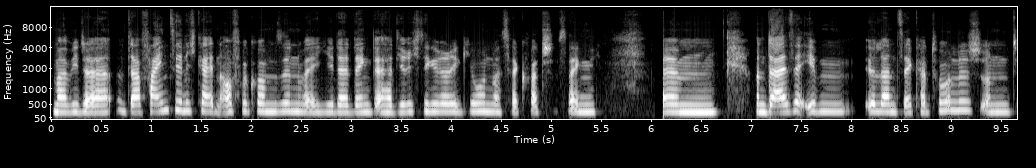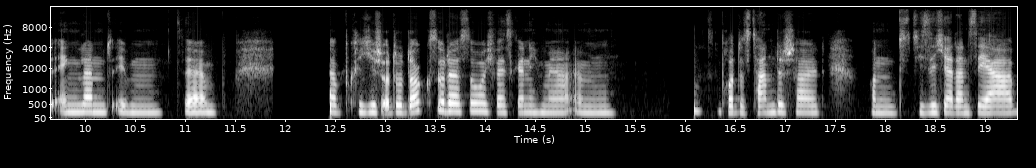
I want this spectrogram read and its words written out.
mal wieder da Feindseligkeiten aufgekommen sind, weil jeder denkt, er hat die richtige Religion, was ja Quatsch ist eigentlich. Ähm, und da ist ja eben Irland sehr katholisch und England eben sehr, ich glaube, griechisch-orthodox oder so, ich weiß gar nicht mehr, ähm, protestantisch halt. Und die sich ja dann sehr,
